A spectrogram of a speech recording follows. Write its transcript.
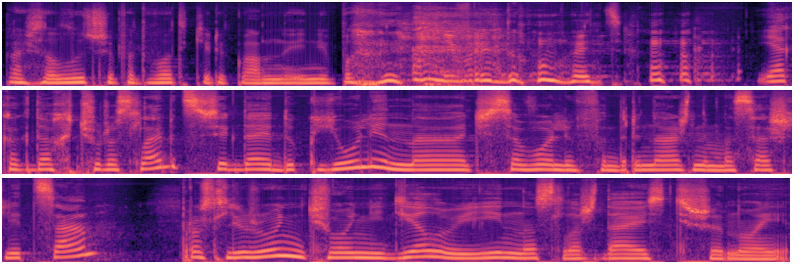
Кажется, лучше подводки рекламные не, не придумать. Я, когда хочу расслабиться, всегда иду к Юле на часовой лимфодренажный массаж лица. Просто лежу, ничего не делаю и наслаждаюсь тишиной.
